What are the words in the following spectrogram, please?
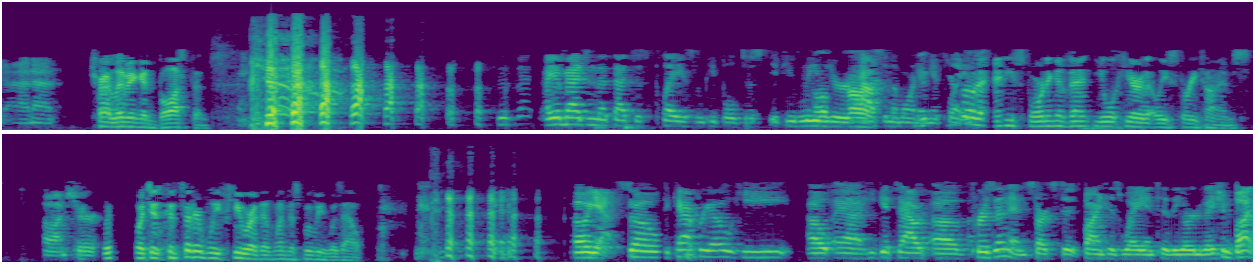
Nah, nah. Try living in Boston. Does that, I imagine that that just plays when people just if you leave Oh, your God. house in the morning, it If you plays. go to any sporting event, you will hear it at least three times, Oh, I'm sure. which is considerably fewer than when this movie was out. Oh yeah. So DiCaprio, he oh uh, he gets out of prison and starts to find his way into the organization. But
